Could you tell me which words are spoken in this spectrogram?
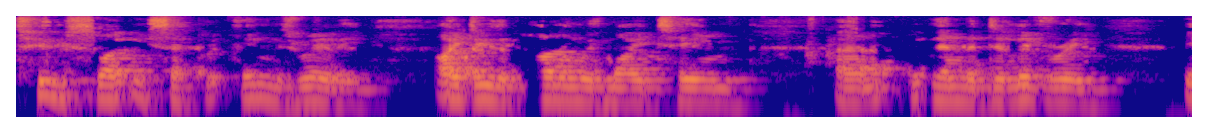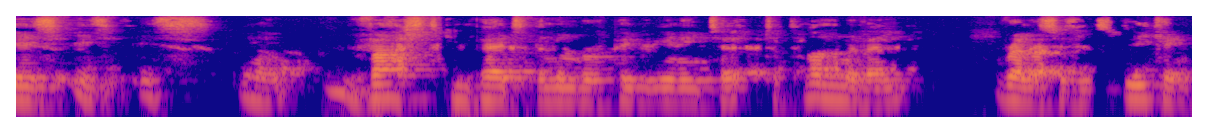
two slightly separate things, really. I do the planning with my team, um, but then the delivery is is, is you know, vast compared to the number of people you need to, to plan an event, relatively speaking.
